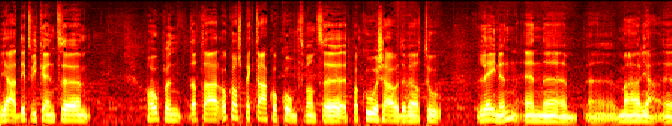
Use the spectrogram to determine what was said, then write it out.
ja, dit weekend ehm, hopen dat daar ook wel spektakel komt. Want het parcours zou er wel toe lenen. En, eh, eh, maar ja, eh,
